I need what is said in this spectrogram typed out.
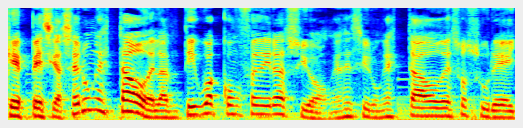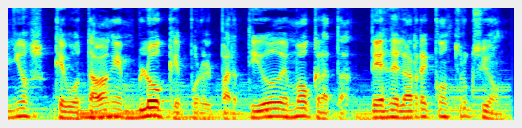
que pese a ser un estado de la antigua confederación, es decir, un estado de esos sureños que votaban en bloque por el Partido Demócrata desde la reconstrucción,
